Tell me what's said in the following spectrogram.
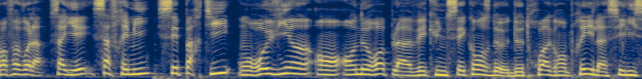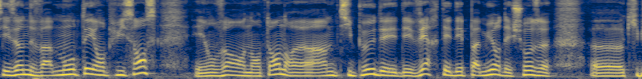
Bon, enfin voilà, ça y est, ça frémit, c'est parti. On revient en, Europe là avec une séquence de, trois grands prix. La Silly Season va monter en puissance et on va en entendre un petit peu des, vertes et des pas mûres, des choses qui,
